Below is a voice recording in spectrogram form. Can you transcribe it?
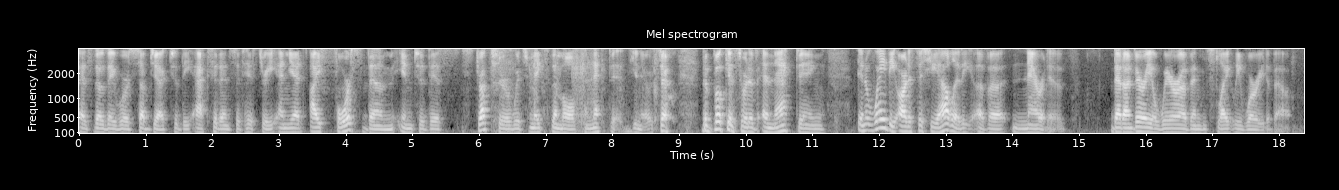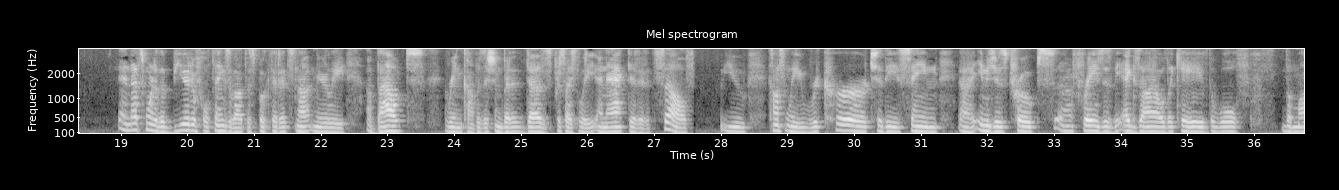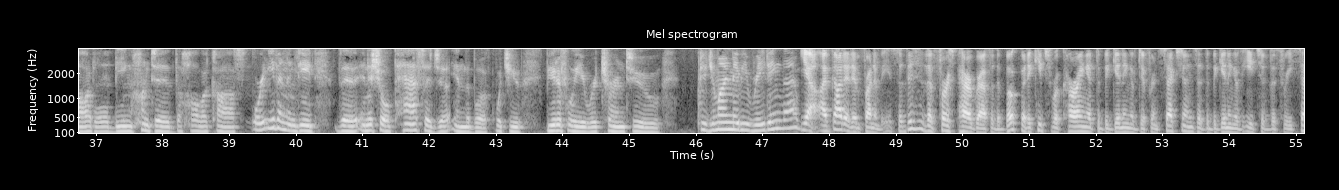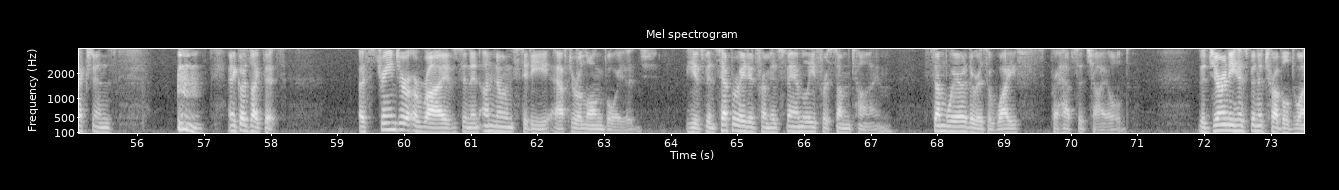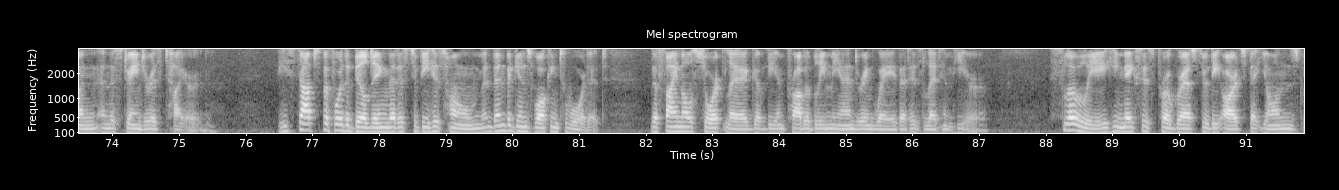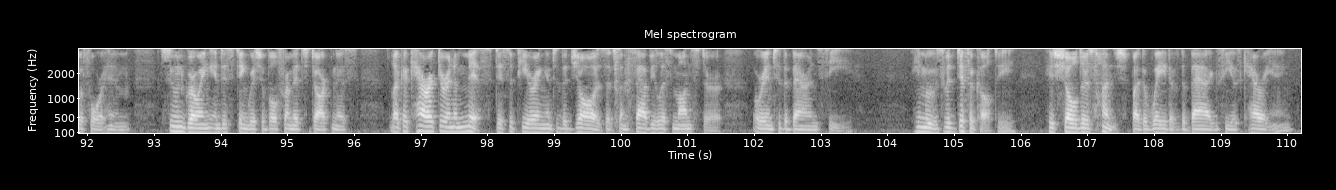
as though they were subject to the accidents of history, and yet I force them into this structure which makes them all connected, you know. So the book is sort of enacting, in a way, the artificiality of a narrative that I'm very aware of and slightly worried about. And that's one of the beautiful things about this book that it's not merely about ring composition, but it does precisely enact it itself. You constantly recur to these same uh, images, tropes, uh, phrases the exile, the cave, the wolf, the model, being hunted, the Holocaust, or even indeed the initial passage in the book, which you beautifully return to did you mind maybe reading that? Yeah, I've got it in front of me. So this is the first paragraph of the book, but it keeps recurring at the beginning of different sections, at the beginning of each of the three sections. and it goes like this A stranger arrives in an unknown city after a long voyage. He has been separated from his family for some time. Somewhere there is a wife, perhaps a child. The journey has been a troubled one, and the stranger is tired. He stops before the building that is to be his home and then begins walking toward it, the final short leg of the improbably meandering way that has led him here. Slowly he makes his progress through the arch that yawns before him, soon growing indistinguishable from its darkness, like a character in a myth disappearing into the jaws of some fabulous monster or into the barren sea. He moves with difficulty his shoulders hunched by the weight of the bags he is carrying.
